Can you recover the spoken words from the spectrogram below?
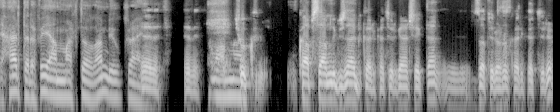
her tarafı yanmakta olan bir Ukrayna. Evet, evet. Tamamlar. Çok kapsamlı güzel bir karikatür gerçekten. E, Zafiro'nun karikatürü.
